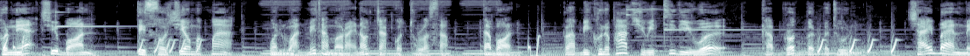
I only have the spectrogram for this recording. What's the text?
คนเนี้ยชื่อบอลติดโซเชียลมากๆ วันๆ ไม่ทำอะไรนอกจากกดโทรศัพท์ แต่บอลกลับมีคุณภาพชีวิตที่ดีเวอร์ ขับรถเปิดประทุน ใช้แบรนด์เน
